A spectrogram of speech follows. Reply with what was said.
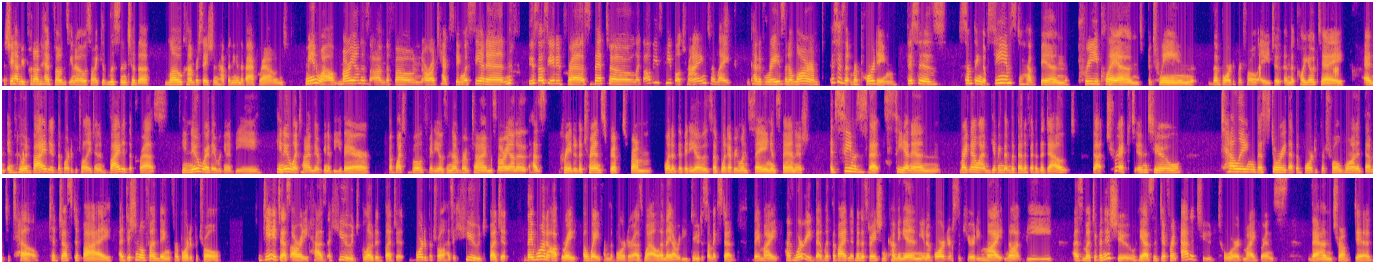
She had me put on headphones, you know, so I could listen to the low conversation happening in the background. Meanwhile, Mariana's on the phone or texting with CNN, the Associated Press, Beto, like all these people trying to like kind of raise an alarm. This isn't reporting. This is something that seems to have been pre-planned between the border patrol agent and the coyote and, and who invited the border patrol agent invited the press he knew where they were going to be he knew what time they were going to be there. I've watched both videos a number of times. Mariana has created a transcript from one of the videos of what everyone's saying in Spanish. It seems that CNN, right now, I'm giving them the benefit of the doubt, got tricked into telling the story that the Border Patrol wanted them to tell to justify additional funding for Border Patrol. DHS already has a huge bloated budget. Border Patrol has a huge budget. They want to operate away from the border as well, and they already do to some extent. They might have worried that with the Biden administration coming in, you know, border security might not be as much of an issue. He has a different attitude toward migrants than Trump did.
